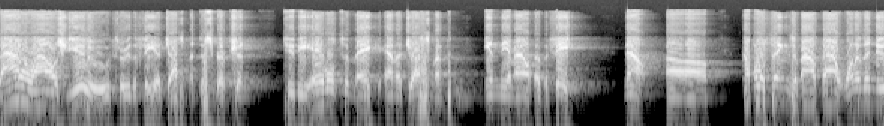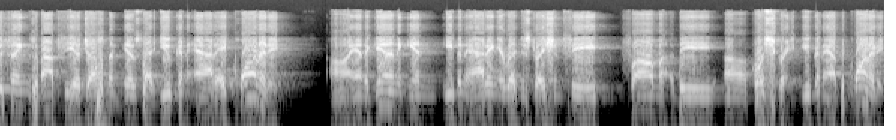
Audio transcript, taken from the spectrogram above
that allows you, through the fee adjustment description, to be able to make an adjustment in the amount of the fee. Now, a uh, couple of things about that. One of the new things about fee adjustment is that you can add a quantity. Uh, and again, in even adding a registration fee from the uh, course screen, you can add the quantity.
